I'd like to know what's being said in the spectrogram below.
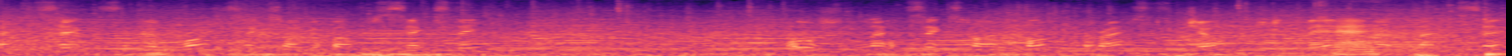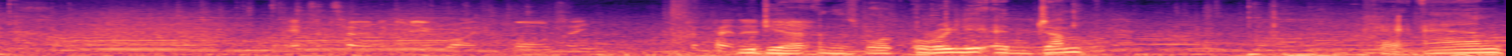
Left 6 and right 6 over bump 60. Push left 6, half long, crest, jump, keep in, okay. and left 6. Oh dear, this was really a jump. Okay, and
